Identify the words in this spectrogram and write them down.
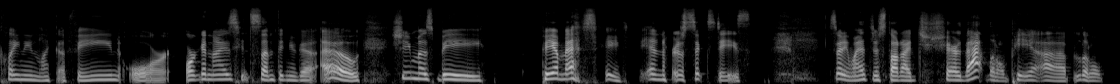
cleaning like a fiend or organizing something, you go, oh, she must be PMSing in her 60s. So anyway, I just thought I'd share that little P, uh, little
